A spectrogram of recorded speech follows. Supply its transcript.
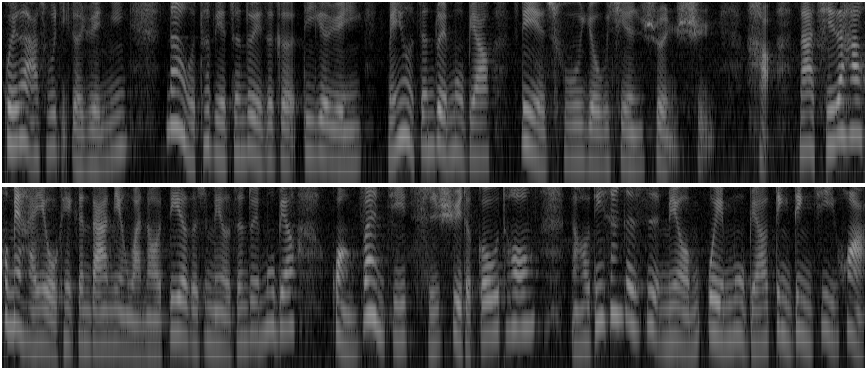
归纳出几个原因。那我特别针对这个第一个原因，没有针对目标列出优先顺序。好，那其实它后面还有，我可以跟大家念完哦。第二个是没有针对目标广泛及持续的沟通，然后第三个是没有为目标定定计划。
